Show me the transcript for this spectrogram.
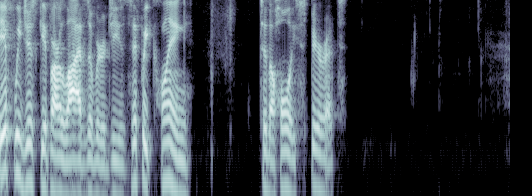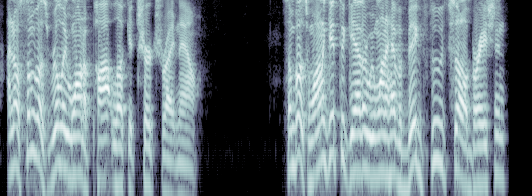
if we just give our lives over to Jesus, if we cling to the Holy Spirit. I know some of us really want a potluck at church right now. Some of us want to get together, we want to have a big food celebration,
